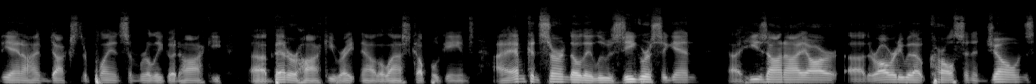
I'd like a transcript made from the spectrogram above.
the Anaheim Ducks they're playing some really good hockey. uh, better hockey right now. The last couple games, I am concerned though they lose Zegras again. Uh, he's on IR. Uh, they're already without Carlsson and Jones.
